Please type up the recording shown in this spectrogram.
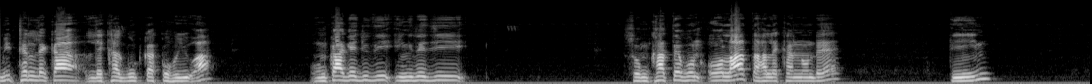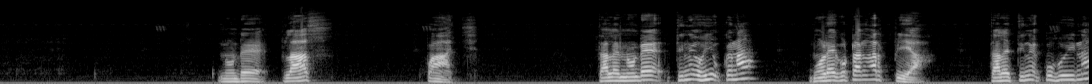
ᱢᱤᱫᱴᱷᱮᱱ ᱞᱮᱠᱟ ᱞᱮᱠᱷᱟ ᱜᱩᱴ ᱠᱟᱠᱚ ᱦᱩᱭᱩᱜᱼᱟ ᱚᱱᱠᱟ ᱜᱮ ᱡᱩᱫᱤ ᱤᱝᱨᱮᱡᱤ ᱥᱚᱝᱠᱷᱟ ᱛᱮᱵᱚᱱ ᱚᱞᱟ ᱛᱟᱦᱚᱞᱮ ᱠᱷᱟᱱ ᱱᱚᱰᱮ ᱛᱤᱱ ᱱᱚᱰᱮ ᱯᱞᱟᱥ ᱯᱟᱸᱪ ᱛᱟᱦᱚᱞᱮ ᱱᱚᱰᱮ ᱛᱤᱱᱟᱹᱜ ᱦᱩᱭᱩᱜ ᱠᱟᱱᱟ ᱢᱚᱬᱮ ᱜᱚᱴᱟᱝ ᱟᱨ ᱯᱮᱭᱟ ᱛᱟᱦᱚᱞᱮ ᱛᱤᱱᱟᱹᱜ ᱠᱚ ᱦᱩᱭᱱᱟ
